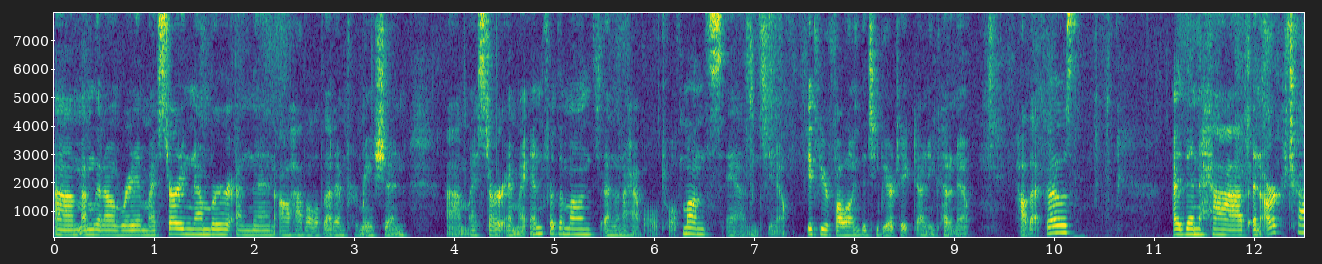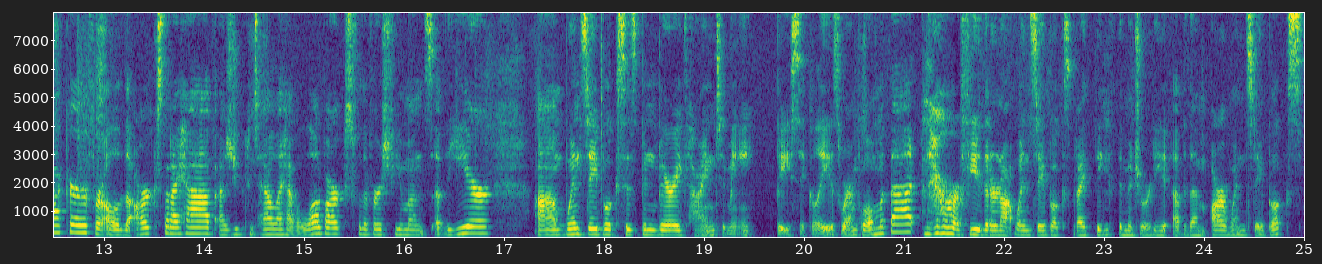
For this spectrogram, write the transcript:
Um, I'm going to write in my starting number and then I'll have all that information. Um, start and my end for the month and then I have all 12 months. And you know, if you're following the TBR takedown, you kind of know how that goes. I then have an arc tracker for all of the arcs that I have. As you can tell, I have a lot of arcs for the first few months of the year. Um, Wednesday Books has been very kind to me, basically, is where I'm going with that. There are a few that are not Wednesday books, but I think the majority of them are Wednesday books.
